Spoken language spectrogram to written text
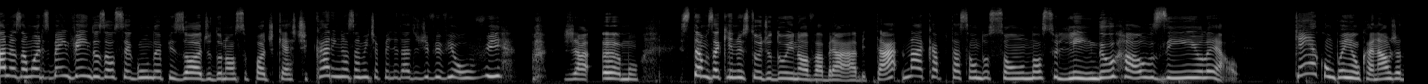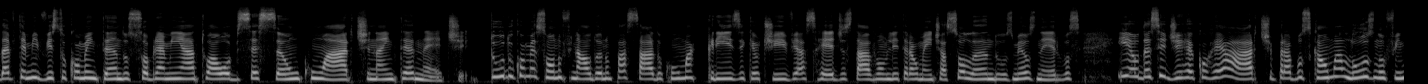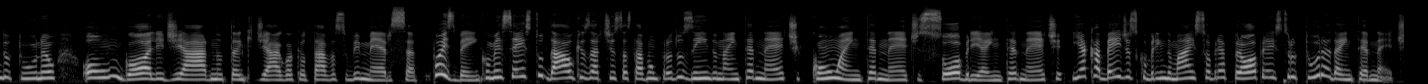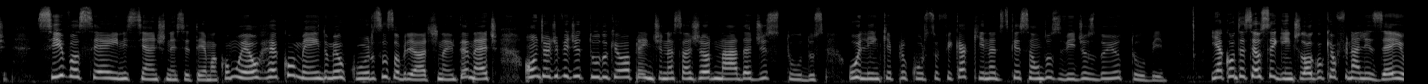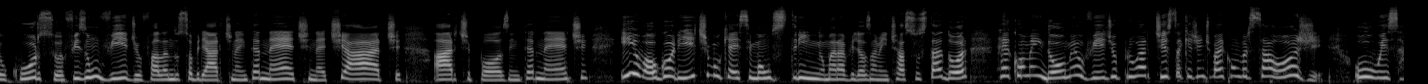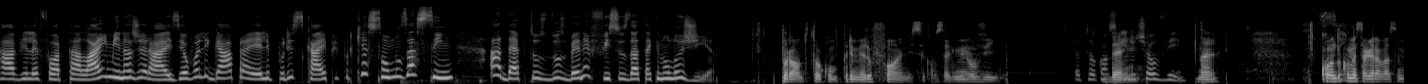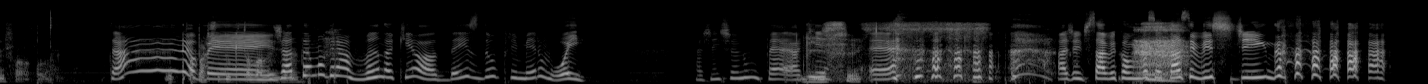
Olá, meus amores, bem-vindos ao segundo episódio do nosso podcast carinhosamente apelidado de Vive Ouvir. Já amo! Estamos aqui no estúdio do Inova Bra Habitat, na captação do som, nosso lindo Raulzinho Leal. Quem acompanha o canal já deve ter me visto comentando sobre a minha atual obsessão com arte na internet. Tudo começou no final do ano passado com uma crise que eu tive, as redes estavam literalmente assolando os meus nervos e eu decidi recorrer à arte para buscar uma luz no fim do túnel ou um gole de ar no tanque de água que eu estava submersa. Pois bem, comecei a estudar o que os artistas estavam produzindo na internet, com a internet, sobre a internet e acabei descobrindo mais sobre a própria estrutura da internet. Se você é iniciante nesse tema como eu, recomendo meu curso sobre arte na internet, onde eu dividi tudo que eu aprendi nessa jornada de estudos. O link para o curso fica aqui na descrição dos vídeos do YouTube. E aconteceu o seguinte: logo que eu finalizei o curso, eu fiz um vídeo falando sobre arte na internet, net arte, arte pós-internet, e o algoritmo, que é esse monstrinho maravilhosamente assustador, recomendou o meu vídeo para o artista que a gente vai conversar hoje. O Wisrav Lefort está lá em Minas Gerais e eu vou ligar para ele por Skype porque somos assim, adeptos dos benefícios da tecnologia. Pronto, tô com o primeiro fone, você consegue me ouvir? Eu tô conseguindo Bem, te ouvir. Né? Quando Sim. começar a gravar, você me fala. Tá, meu bem. Tá Já estamos gravando aqui, ó, desde o primeiro oi. A gente não pega. Aqui, Vixe. é. a gente sabe como você está se vestindo.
